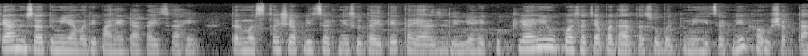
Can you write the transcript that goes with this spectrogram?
त्यानुसार तुम्ही यामध्ये पाणी टाकायचं आहे. तर मस्त अशी आपली चटणीसुद्धा इथे तयार झालेली आहे. कुठल्याही उपवासाच्या पदार्थासोबत तुम्ही ही चटणी खाऊ शकता.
